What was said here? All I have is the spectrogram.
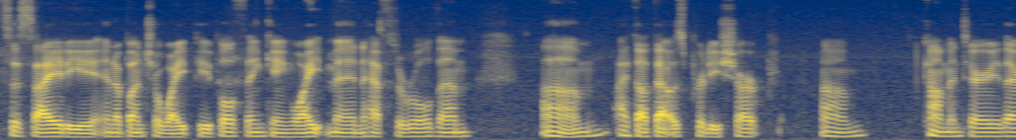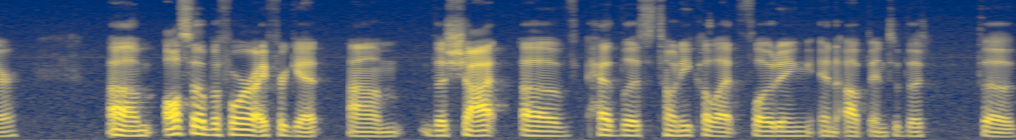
society and a bunch of white people thinking white men have to rule them. Um, I thought that was pretty sharp um, commentary there. Um, also, before I forget, um, the shot of headless Toni Collette floating and up into the the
